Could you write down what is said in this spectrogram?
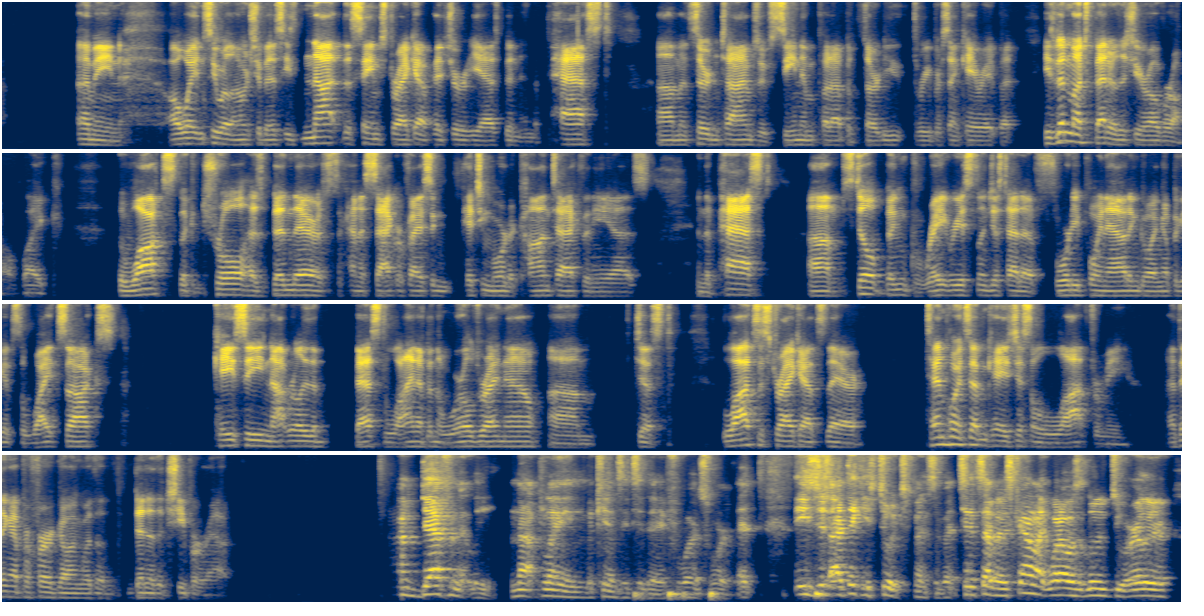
I mean, I'll wait and see where the ownership is. He's not the same strikeout pitcher he has been in the past. Um, at certain times, we've seen him put up a 33% K rate, but he's been much better this year overall. Like the walks, the control has been there. It's kind of sacrificing pitching more to contact than he has in the past. Um, still been great recently. Just had a 40 point outing going up against the White Sox. KC, not really the best lineup in the world right now. Um, just lots of strikeouts there. 10.7K is just a lot for me. I think I prefer going with a bit of the cheaper route. I'm definitely not playing McKenzie today for what it's worth. he's just, I think he's too expensive at 10 7. It's kind of like what I was alluding to earlier.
